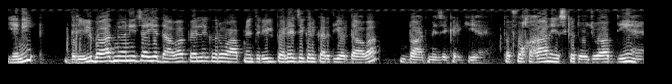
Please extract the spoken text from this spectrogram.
یعنی دلیل بعد میں ہونی چاہیے، دعویٰ پہلے کرو، آپ نے دلیل پہلے ذکر کر دی اور دعویٰ بعد میں ذکر کیا ہے۔ تو فقہ نے اس کے دو جواب دیے ہیں۔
